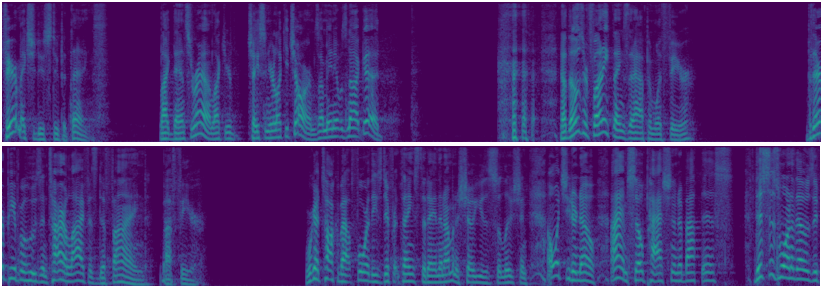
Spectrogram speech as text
Fear makes you do stupid things, like dance around, like you're chasing your lucky charms. I mean, it was not good. now, those are funny things that happen with fear. But there are people whose entire life is defined by fear. We're going to talk about four of these different things today, and then I'm going to show you the solution. I want you to know I am so passionate about this. This is one of those, if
